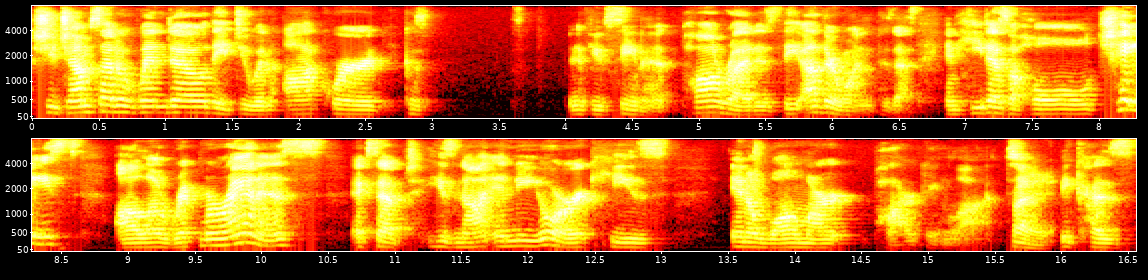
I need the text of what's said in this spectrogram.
she jumps out a window. They do an awkward because if you've seen it, Paul Rudd is the other one possessed, and he does a whole chase a la Rick Moranis, except he's not in New York. He's in a Walmart parking lot. Right. Because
